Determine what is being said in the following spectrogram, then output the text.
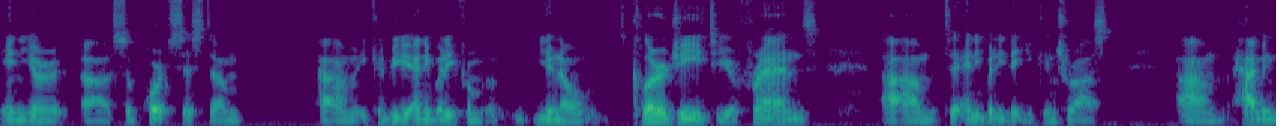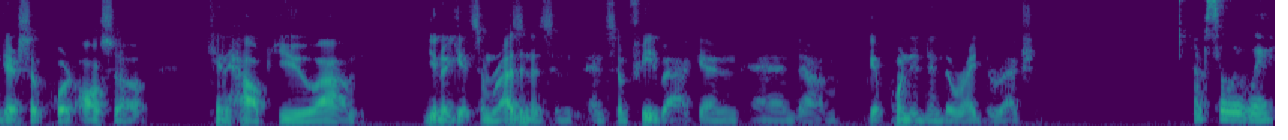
in your uh, support system. Um, it could be anybody from, you know, clergy to your friends, um, to anybody that you can trust. Um, having their support also can help you, um, you know, get some resonance and, and some feedback and and um, get pointed in the right direction. Absolutely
